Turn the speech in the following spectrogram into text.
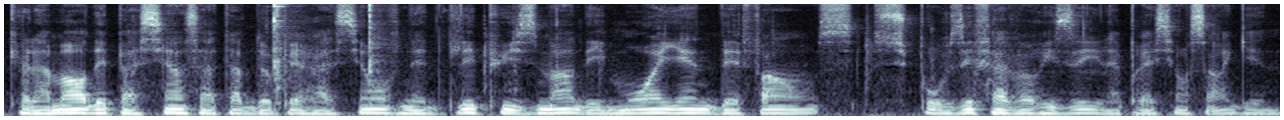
que la mort des patients à table d'opération venait de l'épuisement des moyens de défense supposés favoriser la pression sanguine.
